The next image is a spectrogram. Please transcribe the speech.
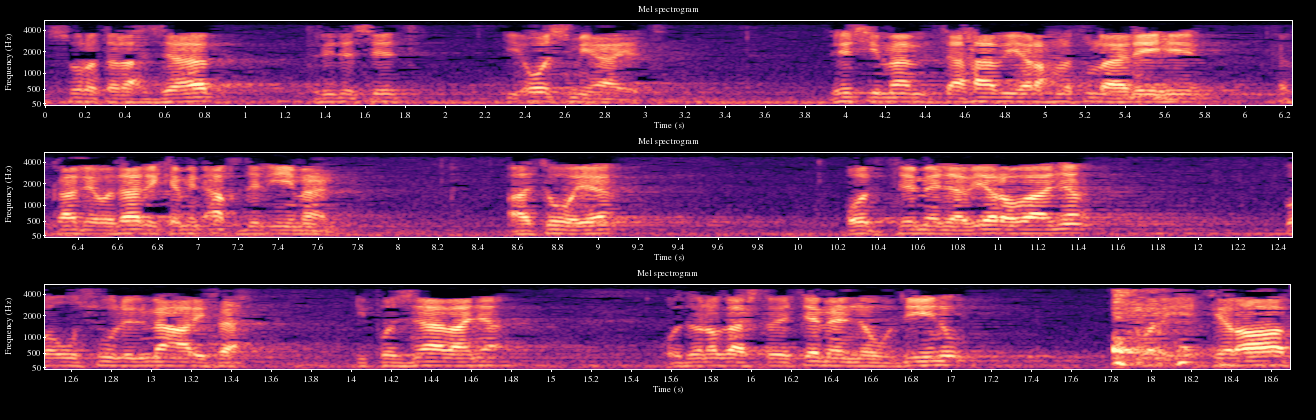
سورة الأحزاب 38 آية. ليش إمام تهابي رحمة الله عليه فقال وذلك من عقد الإيمان؟ أتويا od temelja vjerovanja wa usul il ma'rifa i poznavanja od onoga što je temeljno u dinu wal itiraf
